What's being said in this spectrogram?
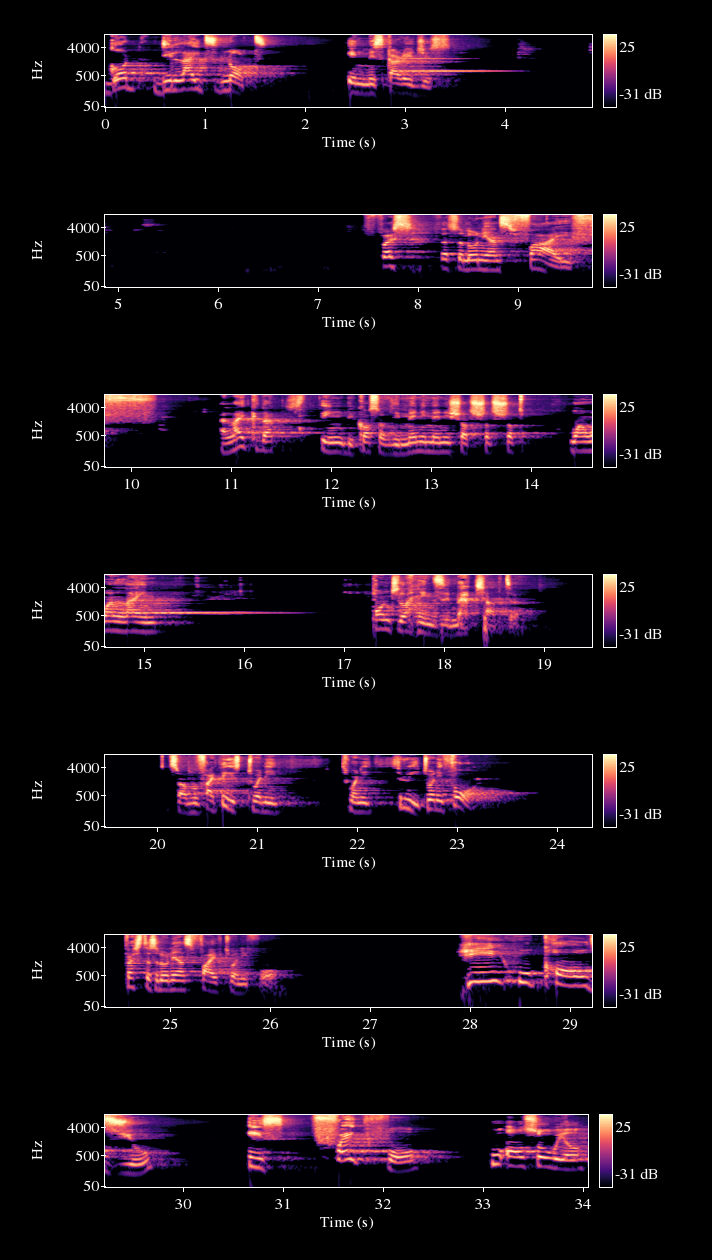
God delights not in miscarriages. First Thessalonians 5. I like that thing because of the many, many short, short, short, one, one line punch lines in that chapter. So I think it's 20, 23, 24. First Thessalonians 5 24. He who calls you is faithful, who also will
